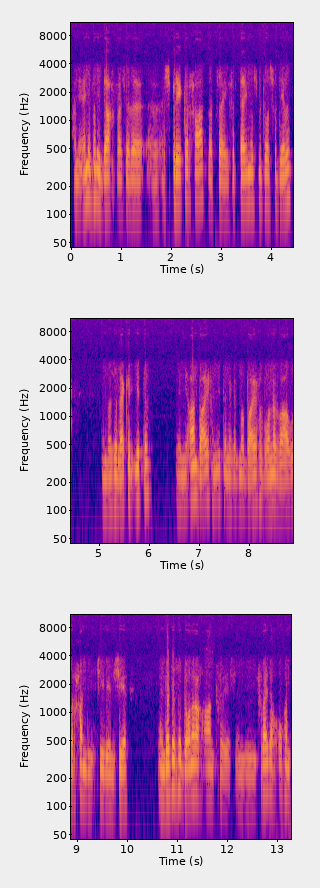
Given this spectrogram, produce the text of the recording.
aan die einde van die dag was hulle eh, 'n uh, spreker gehad wat sy getuienis met ons gedeel het en was 'n lekker ete en die aand baie geniet en ek het maar baie gewonder waaroor gaan die CWMC en dit is 'n donderdag aand gewees. En die vrydagoggend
